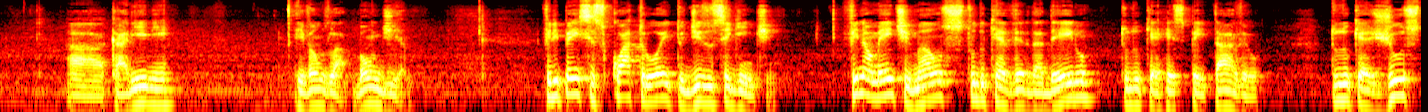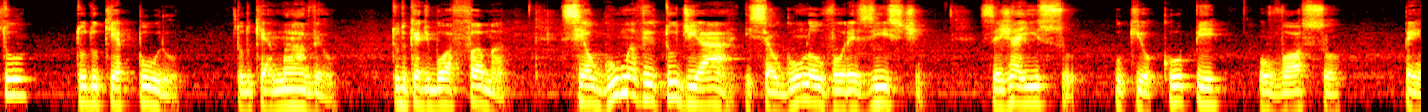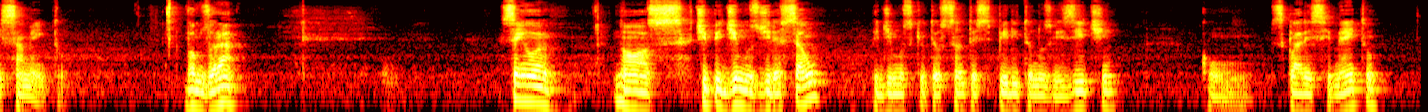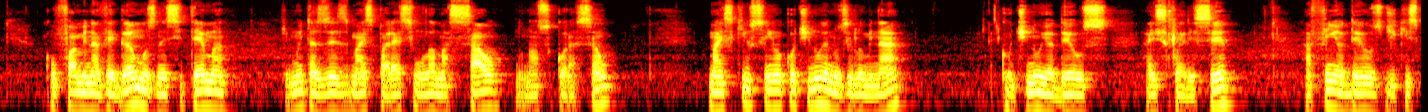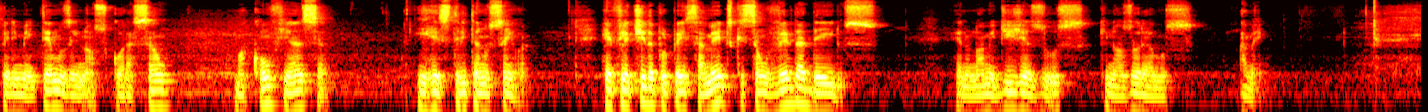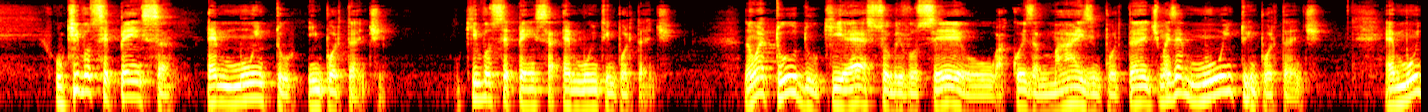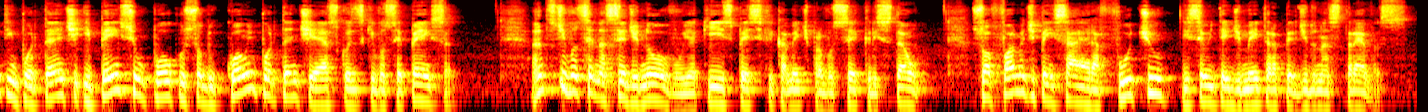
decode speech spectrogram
a Karine. E vamos lá, bom dia. Filipenses 4,8 diz o seguinte: Finalmente, irmãos, tudo que é verdadeiro, tudo que é respeitável, tudo que é justo, tudo que é puro, tudo que é amável, tudo que é de boa fama, se alguma virtude há e se algum louvor existe, seja isso o que ocupe o vosso pensamento. Vamos orar? Senhor, nós te pedimos direção, pedimos que o teu Santo Espírito nos visite com esclarecimento, conforme navegamos nesse tema que muitas vezes mais parece um lamaçal no nosso coração, mas que o Senhor continue a nos iluminar, continue, ó Deus, a esclarecer, a fim, ó Deus, de que experimentemos em nosso coração uma confiança irrestrita no Senhor, refletida por pensamentos que são verdadeiros. É no nome de Jesus que nós oramos. Amém. O que você pensa é muito importante. O que você pensa é muito importante. Não é tudo que é sobre você ou a coisa mais importante, mas é muito importante é muito importante e pense um pouco sobre quão importante é as coisas que você pensa. Antes de você nascer de novo, e aqui especificamente para você cristão, sua forma de pensar era fútil e seu entendimento era perdido nas trevas.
